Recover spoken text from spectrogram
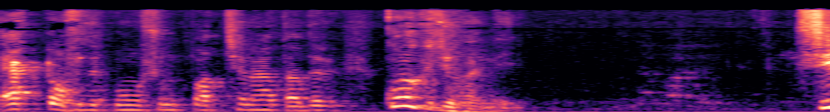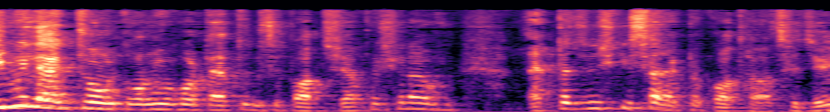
একটা অফিসার প্রমোশন পাচ্ছে না, তাদের কোনো কিছু হয়নি। সিভিল একজন কর্মকর্তা এত কিছু পাচ্ছে। আপনি সেটা, একটা জিনিস কি, স্যার, একটা কথা আছে যে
